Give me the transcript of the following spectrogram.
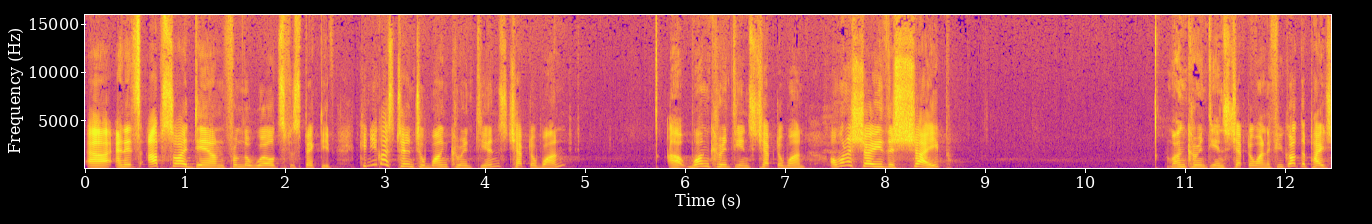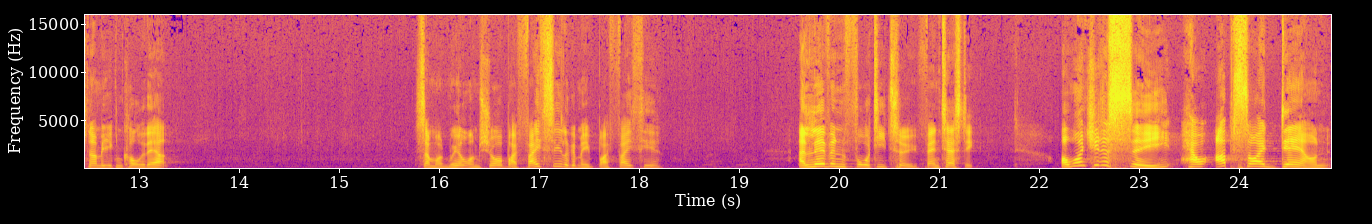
uh, and it's upside down from the world's perspective. Can you guys turn to 1 Corinthians chapter 1? Uh, 1 Corinthians chapter 1. I want to show you the shape. 1 Corinthians chapter 1. If you've got the page number, you can call it out. Someone will, I'm sure, by faith. See, look at me, by faith here. 1142. Fantastic. I want you to see how upside down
